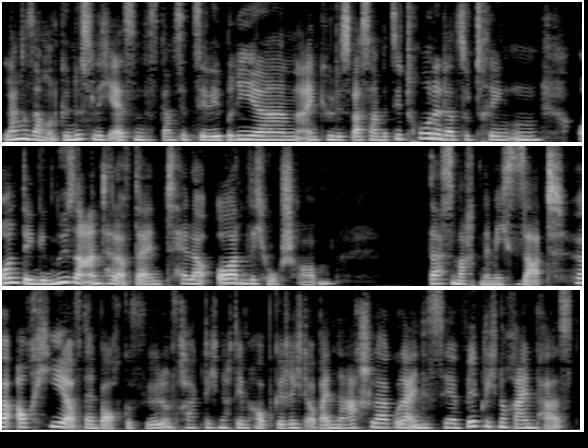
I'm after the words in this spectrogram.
langsam und genüsslich essen, das Ganze zelebrieren, ein kühles Wasser mit Zitrone dazu trinken und den Gemüseanteil auf deinen Teller ordentlich hochschrauben. Das macht nämlich satt. Hör auch hier auf dein Bauchgefühl und frag dich nach dem Hauptgericht, ob ein Nachschlag oder ein Dessert wirklich noch reinpasst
